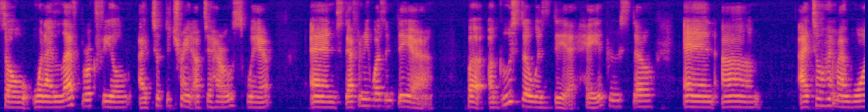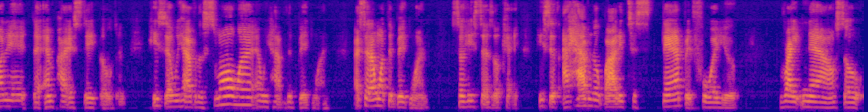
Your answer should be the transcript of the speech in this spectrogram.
So when I left Brookfield, I took the train up to Herald Square and Stephanie wasn't there, but Augusto was there. Hey, Augusto. And um, I told him I wanted the Empire State Building. He said, We have the small one and we have the big one. I said, I want the big one. So he says, Okay. He says, I have nobody to stamp it for you right now. So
